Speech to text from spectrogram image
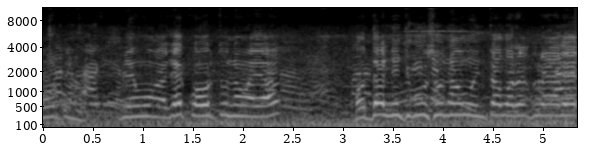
కోరుతున్నాం మేము అదే కోరుతున్నామయ్యా. పొద్దున్న నుంచి కూర్చున్నాము ఇంతవరకు రాలే.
